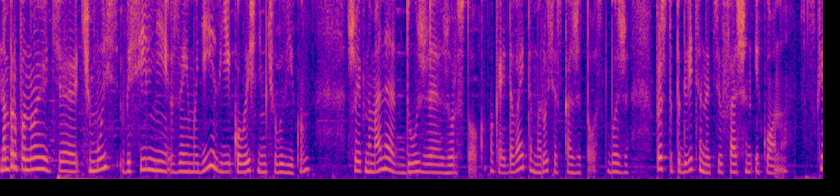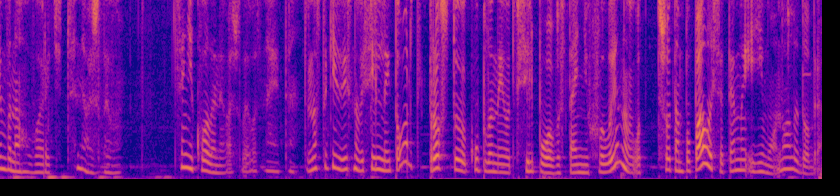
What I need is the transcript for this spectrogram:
Нам пропонують е, чомусь весільні взаємодії з її колишнім чоловіком. Що, як на мене, дуже жорстоко. Окей, давайте Маруся скаже тост. Боже, просто подивіться на цю фешн-ікону. З ким вона говорить, це не важливо. Це ніколи не важливо, знаєте. У нас такий, звісно, весільний торт, просто куплений от в сільпо в останню хвилину. От що там попалося, те ми і їмо. Ну, але добре.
